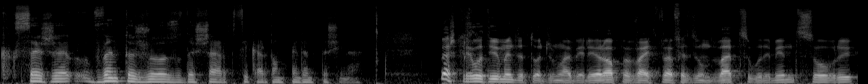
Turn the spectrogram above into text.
que seja vantajoso deixar de ficar tão dependente da China? Eu acho que relativamente a todos, vamos lá ver, a Europa vai, vai fazer um debate seguramente sobre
